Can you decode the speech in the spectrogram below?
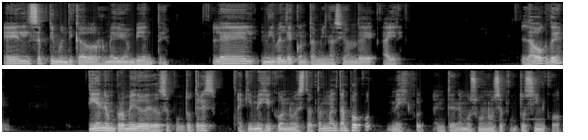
El séptimo indicador, medio ambiente. El nivel de contaminación de aire. La OCDE tiene un promedio de 12.3. Aquí México no está tan mal tampoco. México tenemos un 11.5%.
